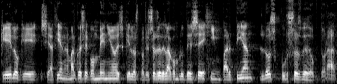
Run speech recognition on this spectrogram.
que lo que se hacía en el marco de ese convenio es que los profesores de la Complutense impartían los cursos de doctorado,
